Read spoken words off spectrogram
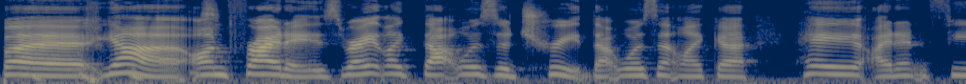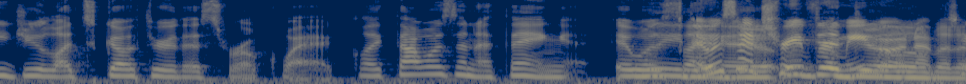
But yeah, on Fridays, right? Like that was a treat. That wasn't like a hey, I didn't feed you. Let's go through this real quick. Like that wasn't a thing. It was We like It was a treat for me do growing up, too.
